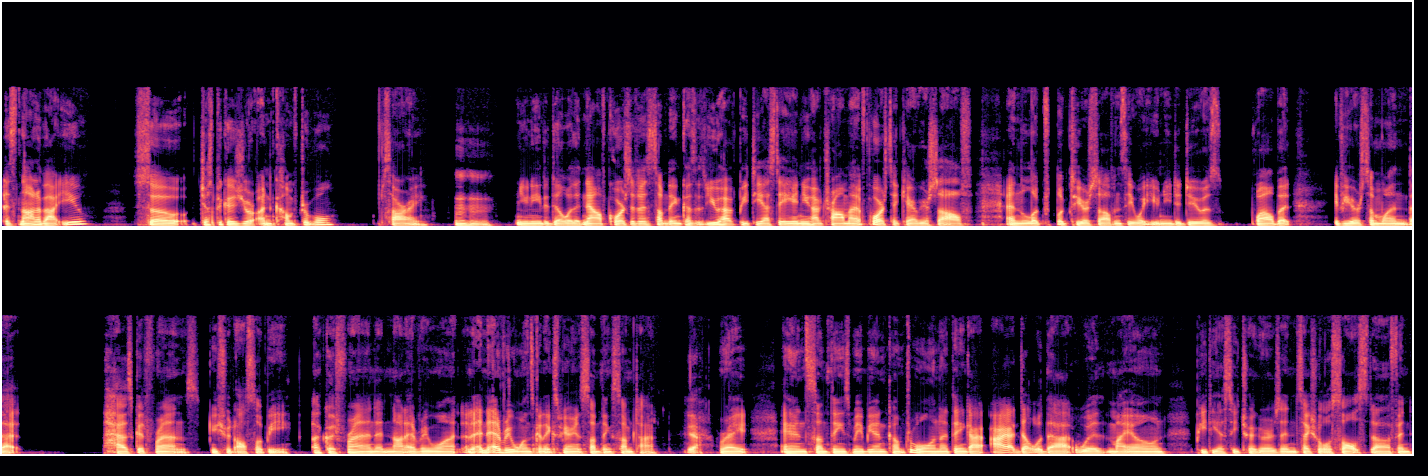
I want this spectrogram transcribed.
it's not about you. So just because you're uncomfortable, sorry. You need to deal with it. Now, of course, if it's something because you have PTSD and you have trauma, of course, take care of yourself and look look to yourself and see what you need to do as well. But if you're someone that has good friends, you should also be a good friend, and not everyone and everyone's going to experience something sometime Yeah. right? And some things may be uncomfortable. And I think I, I dealt with that with my own PTSD triggers and sexual assault stuff. And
